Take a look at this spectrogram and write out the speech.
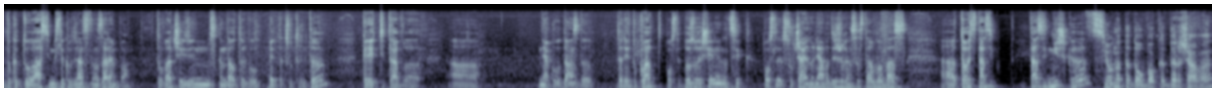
докато аз си мисля координацията на заден план. Това, че един скандал тръгва от петък сутринта, където ти трябва а, някой от ДАНС да даде доклад, после бързо решение на ЦИК, после случайно няма дежурен състав във вас. А, тоест тази, тази нишка Силната дълбока държава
